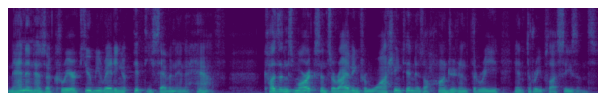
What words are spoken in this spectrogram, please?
Mannion has a career QB rating of 57.5. Cousins' mark since arriving from Washington is 103 in three plus seasons.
